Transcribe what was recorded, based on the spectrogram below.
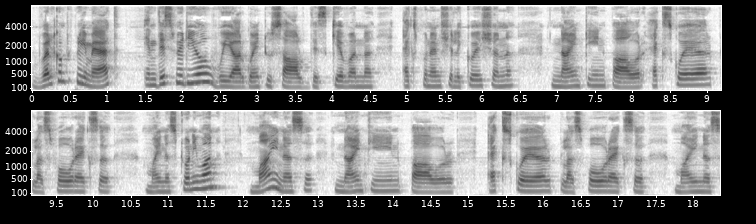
Welcome to PreMath. In this video, we are going to solve this given exponential equation 19 power x square plus 4x minus 21 minus 19 power x square plus 4x minus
